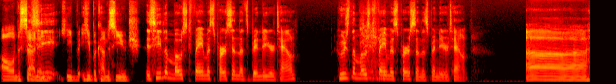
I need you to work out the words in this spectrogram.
all of a sudden he- he he becomes huge. Is he the most famous person that's been to your town? Who's the most famous person that's been to your town? Uh,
